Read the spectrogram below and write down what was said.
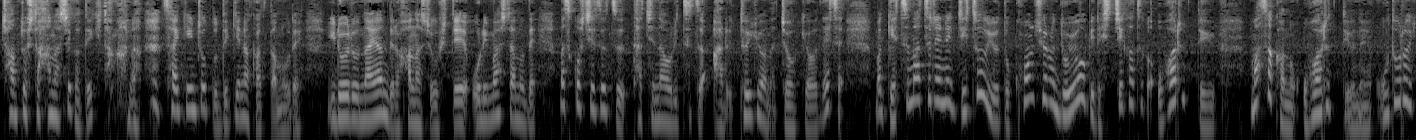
ちゃんとした話ができたかな。最近ちょっとできなかったので、いろいろ悩んでる話をしておりましたので、まあ、少しずつ立ち直りつつあるというような状況です。まあ、月末でね、実を言うと今週の土曜日で7月が終わるっていう、まさかの終わるっていうね、驚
